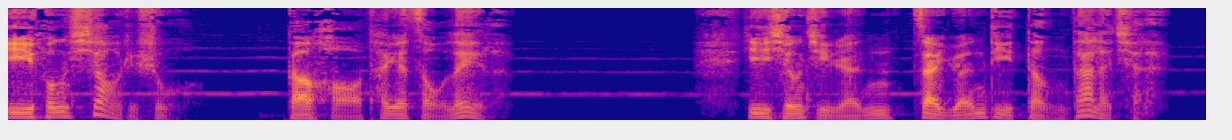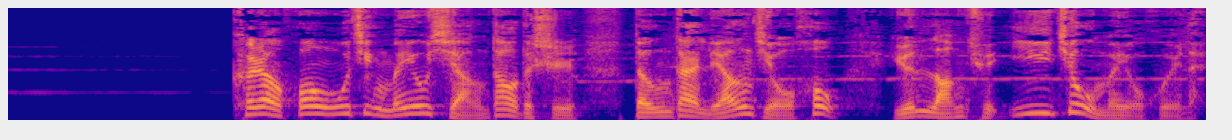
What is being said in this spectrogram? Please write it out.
易峰笑着说：“刚好他也走累了。”一行几人在原地等待了起来。可让荒无境没有想到的是，等待良久后，云狼却依旧没有回来。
